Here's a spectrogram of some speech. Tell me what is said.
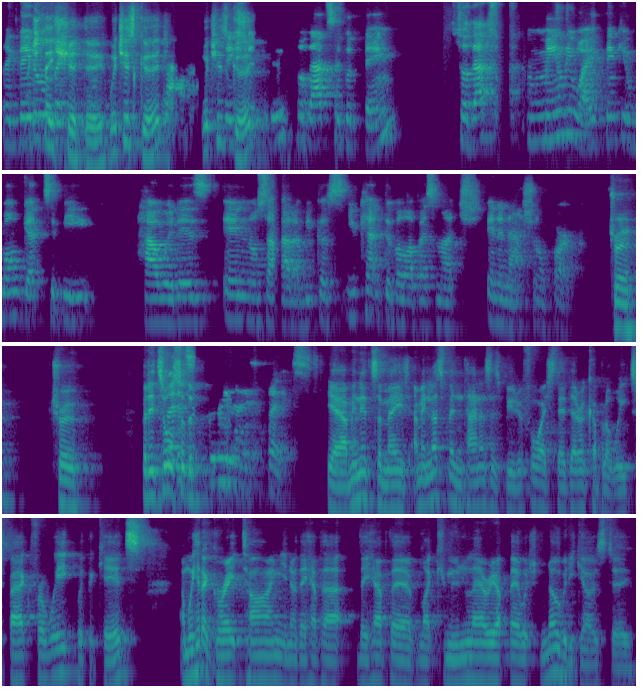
Like they which they should do, which is good. Yeah, which is good. Do, so that's a good thing. So that's mainly why I think it won't get to be how it is in Nosara because you can't develop as much in a national park. True. True. But it's also but it's the really nice place. Yeah, I mean it's amazing. I mean Las Ventanas is beautiful. I stayed there a couple of weeks back for a week with the kids, and we had a great time. You know, they have that they have their like communal area up there which nobody goes to.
